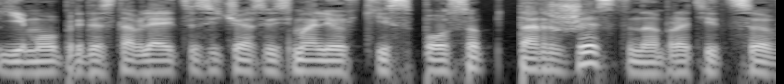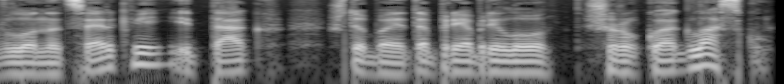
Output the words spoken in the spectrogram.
ему предоставляется сейчас весьма легкий способ торжественно обратиться в лоно церкви и так, чтобы это приобрело широкую огласку.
